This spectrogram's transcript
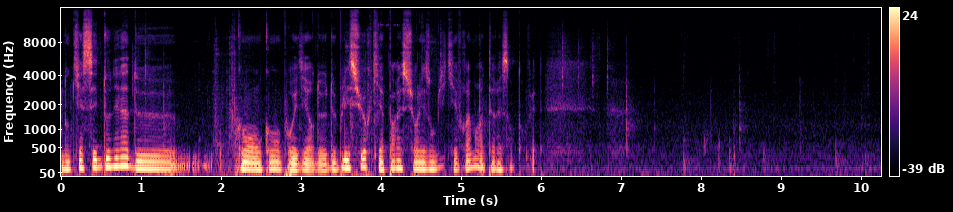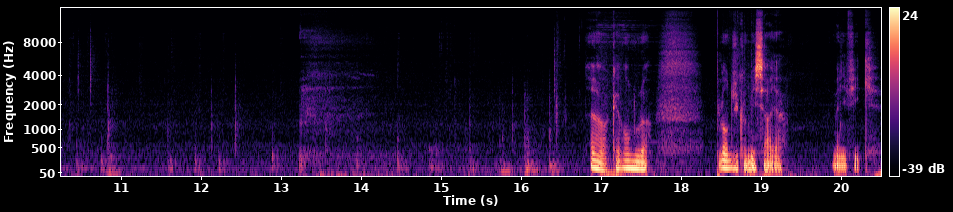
Donc il y a cette donnée-là de... Comment, on pourrait dire de blessures qui apparaissent sur les zombies qui est vraiment intéressante en fait. Qu'avons-nous là Plan du commissariat. Magnifique.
